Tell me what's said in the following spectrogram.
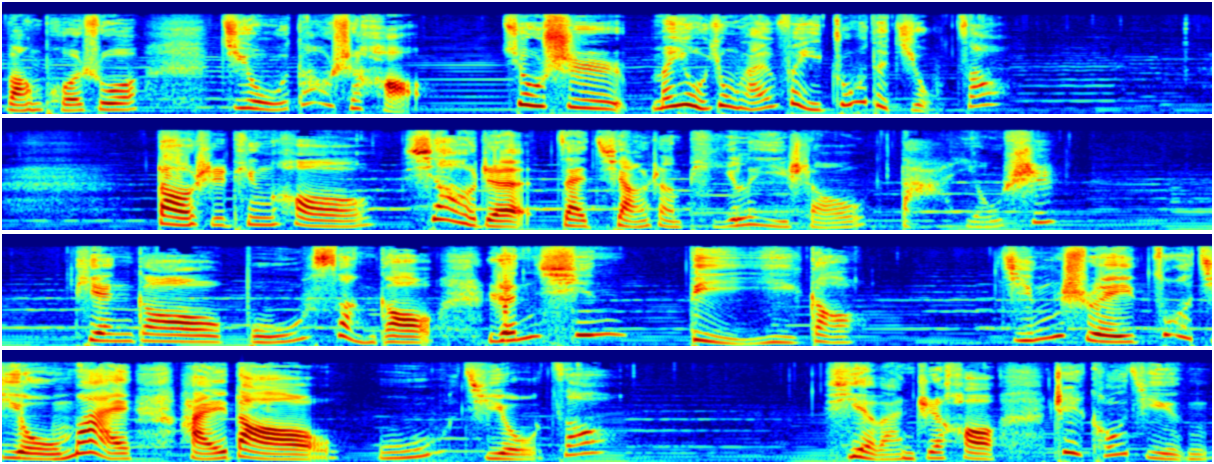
王婆说酒倒是好，就是没有用来喂猪的酒糟。道士听后笑着在墙上题了一首打油诗。天高不算高，人心第一高。井水做酒卖，还道无酒糟。写完之后，这口井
